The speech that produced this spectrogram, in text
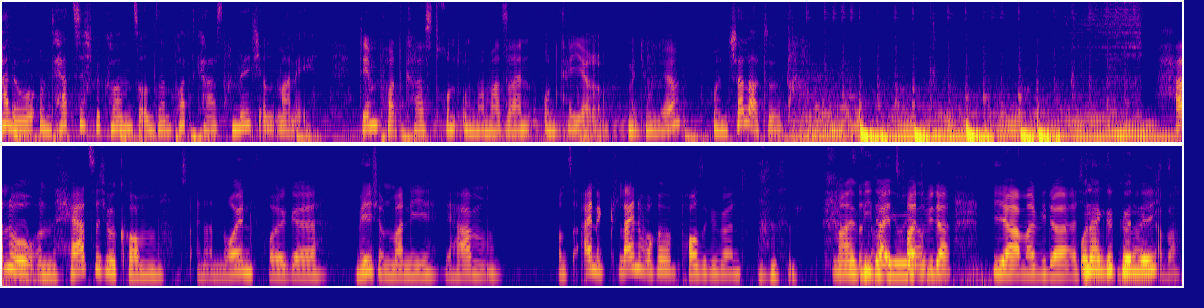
Hallo und herzlich willkommen zu unserem Podcast Milch und Money. Dem Podcast rund um Mama sein und Karriere mit Julia und Charlotte. Hallo und herzlich willkommen zu einer neuen Folge Milch und Money. Wir haben uns eine kleine Woche Pause gegönnt. Mal wieder, Julia. Heute wieder, ja, mal wieder. Unangekündigt. Sagen,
